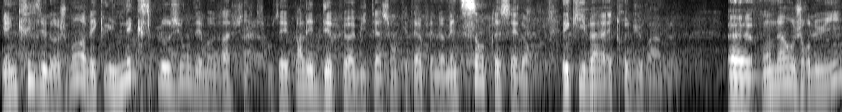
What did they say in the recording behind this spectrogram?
il y a une crise du logement avec une explosion démographique. Vous avez parlé de décohabitation qui est un phénomène sans précédent et qui va être durable. Euh, on a aujourd'hui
